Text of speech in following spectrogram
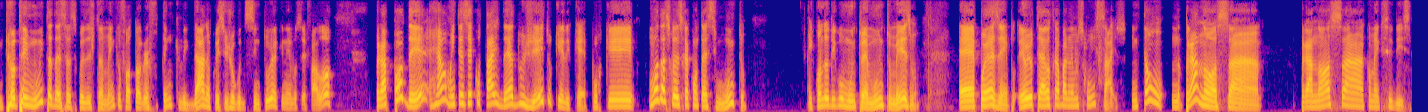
Então tem muitas dessas coisas também que o fotógrafo tem que lidar né, com esse jogo de cintura, que nem você falou, para poder realmente executar a ideia do jeito que ele quer. Porque uma das coisas que acontece muito e quando eu digo muito, é muito mesmo. É, por exemplo, eu e o Thiago trabalhamos com ensaios. Então, para nossa, para nossa, como é que se diz?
